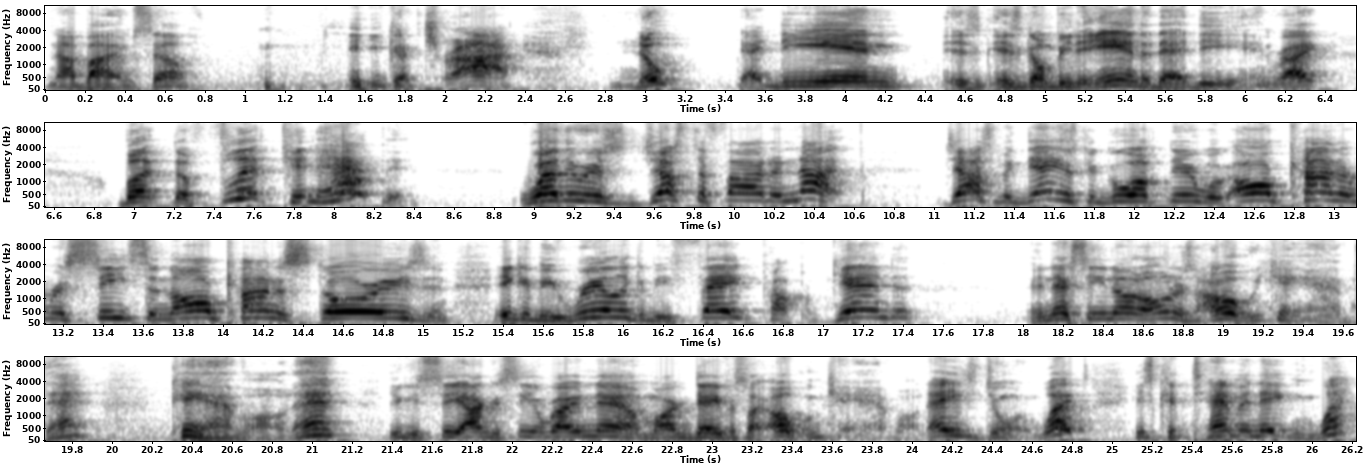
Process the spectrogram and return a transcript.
Not by himself. he could try. Nope. That DN is, is going to be the end of that DN, right? But the flip can happen, whether it's justified or not. Josh McDaniels could go up there with all kind of receipts and all kind of stories, and it could be real, it could be fake, propaganda. And next thing you know, the owner's, oh, we can't have that. Can't have all that. You can see, I can see him right now. Mark Davis, like, oh, we can't have all that. He's doing what? He's contaminating what?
